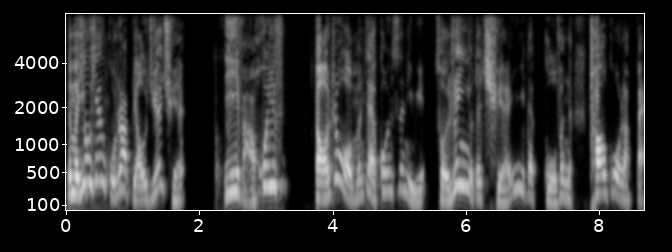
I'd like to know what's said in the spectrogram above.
那么优先股这儿表决权依法恢复，导致我们在公司里面所拥有的权益的股份呢，超过了百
